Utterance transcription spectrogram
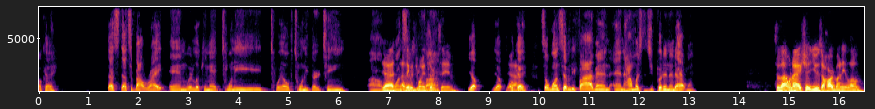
Okay. That's that's about right. And we're looking at 2012, 2013. Um, yeah, I think it was 2013. Yep. Yep. Yeah. Okay. So 175 and and how much did you put into that one? So that one I actually used a hard money loan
